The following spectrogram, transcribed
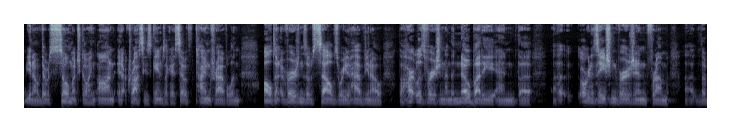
you know, there was so much going on across these games, like I said, with time travel and alternate versions of selves where you have, you know, the Heartless version and the Nobody and the uh, organization version from uh, the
